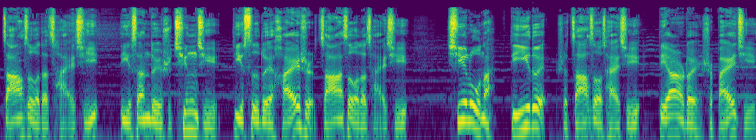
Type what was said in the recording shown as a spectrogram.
杂色的彩旗，第三队是青旗，第四队还是杂色的彩旗。西路呢第一队是杂色彩旗，第二队是白旗，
